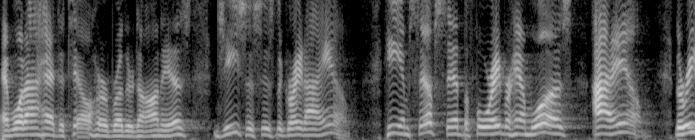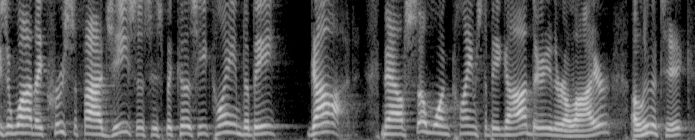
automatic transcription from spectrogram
And what I had to tell her, Brother Don, is Jesus is the great I am. He himself said, Before Abraham was, I am. The reason why they crucified Jesus is because he claimed to be God. Now, if someone claims to be God, they're either a liar, a lunatic,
